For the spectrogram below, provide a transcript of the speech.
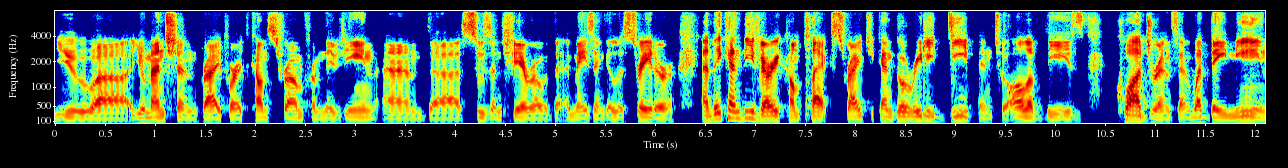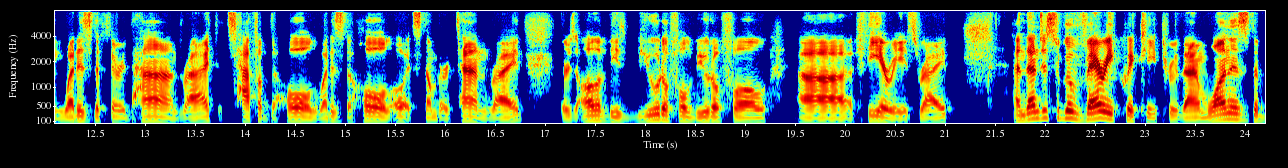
you uh, you mentioned right where it comes from from Nevine and uh, Susan Fierro, the amazing illustrator, and they can be very complex, right? You can go really deep into all of these quadrants and what they mean. What is the third hand, right? It's half of the whole. What is the whole? Oh, it's number ten, right? There's all of these beautiful, beautiful uh, theories, right? And then just to go very quickly through them, one is the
